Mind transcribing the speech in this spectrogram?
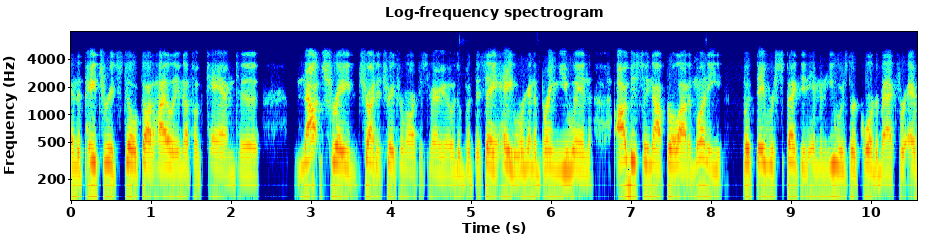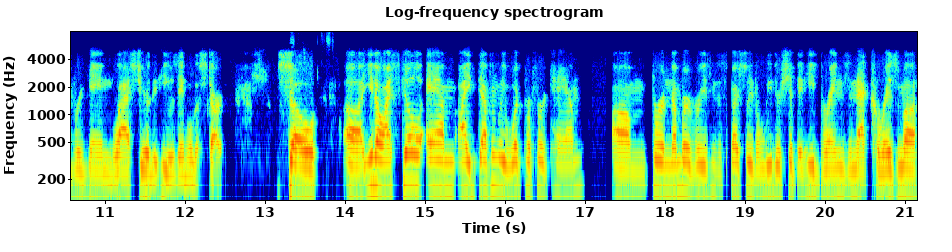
and the Patriots still thought highly enough of Cam to not trade, try to trade for Marcus Mariota, but to say, hey, we're going to bring you in. Obviously, not for a lot of money, but they respected him, and he was their quarterback for every game last year that he was able to start. So, uh, you know, I still am. I definitely would prefer Cam um, for a number of reasons, especially the leadership that he brings and that charisma.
